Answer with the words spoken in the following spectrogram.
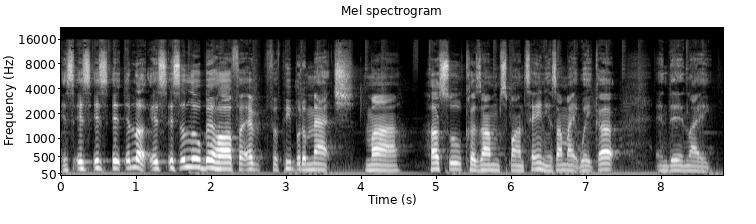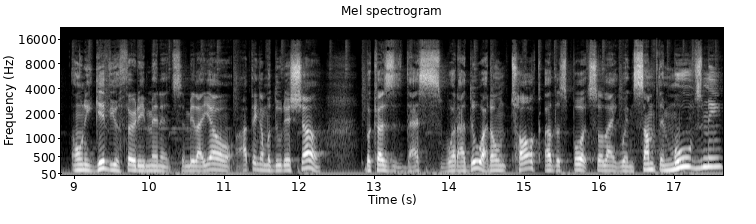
It's it's it's it, it- look, it's it's a little bit hard for every, for people to match my hustle because I'm spontaneous. I might wake up and then like only give you 30 minutes and be like, yo, I think I'm gonna do this show. Because that's what I do. I don't talk other sports. So like when something moves me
